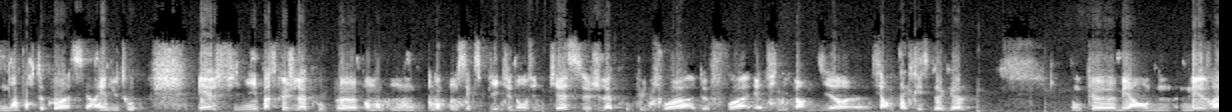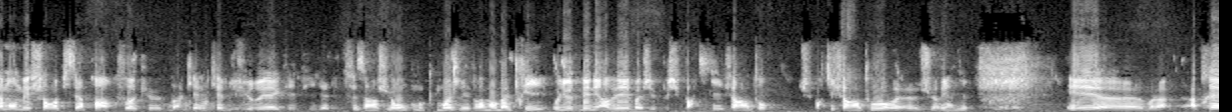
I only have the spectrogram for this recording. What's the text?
n'importe quoi, c'est rien du tout. Et elle finit parce que je la coupe euh, pendant qu'on, pendant qu'on s'explique dans une pièce, je la coupe une fois, deux fois, et elle finit par me dire euh, ferme ta crise de gueule. Donc, euh, mais, en- mais vraiment méchant. Et puis c'est la première fois que bah, qu'elle jurait et puis elle faisait un juron. Donc moi je l'ai vraiment mal pris. Au lieu de m'énerver, bah, j'ai- je suis parti faire un tour. Je suis parti faire un tour. euh, je lui ai rien dit. Et euh, voilà. Après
